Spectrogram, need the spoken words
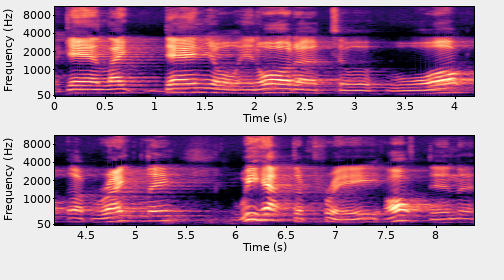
Again, like Daniel, in order to walk uprightly, we have to pray often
